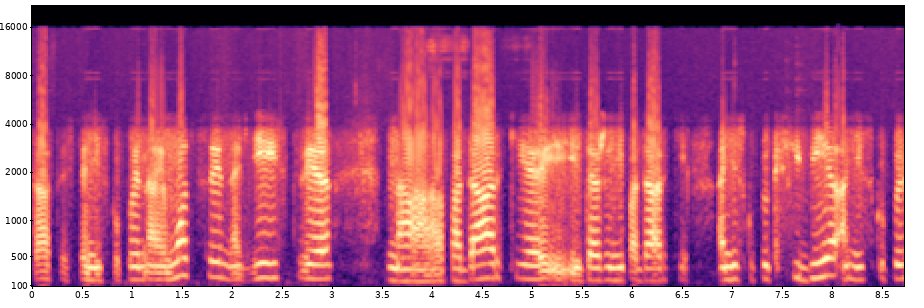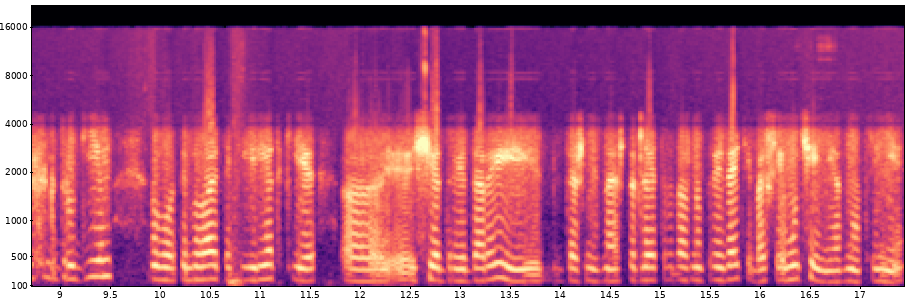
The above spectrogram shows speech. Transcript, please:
Да, то есть они скупы на эмоции, на действия, на подарки и, и даже не подарки. Они скупы к себе, они скупы к другим. Вот, и бывают такие редкие э, щедрые дары, и даже не знаю, что для этого должно произойти, большие мучения внутренние,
